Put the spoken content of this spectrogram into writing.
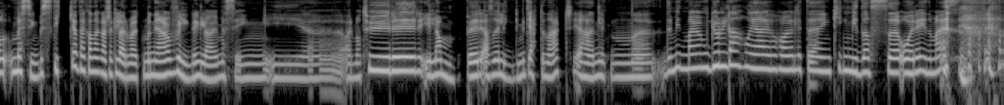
og messingbestikket, det kan jeg kanskje klare meg uten, men jeg er jo veldig glad i messing i uh, armaturer, i lamper. Altså, det ligger mitt hjerte nært. Jeg har en liten uh, Det minner meg jo om gull, da, og jeg har jo litt en King Middags-åre inni meg.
